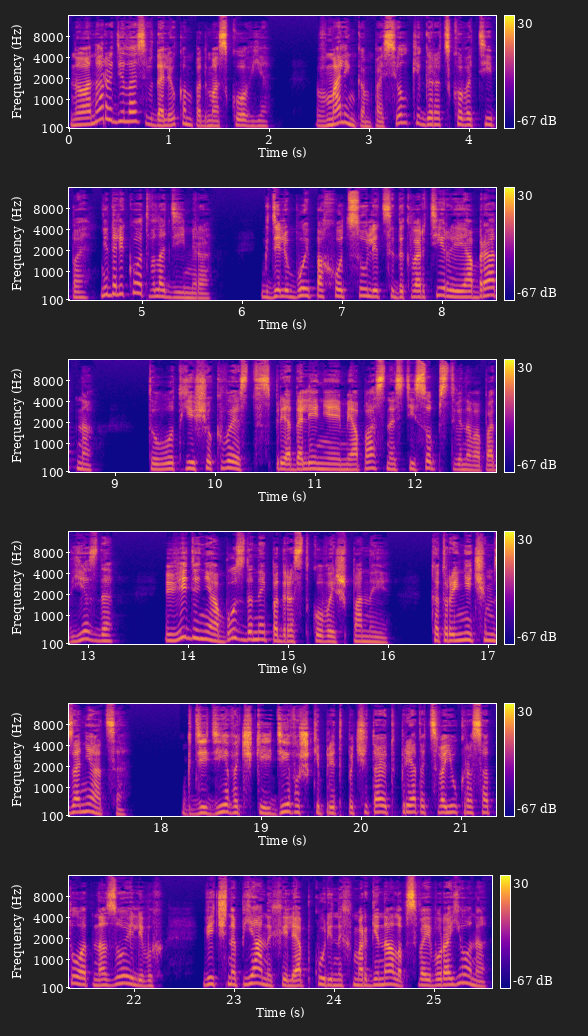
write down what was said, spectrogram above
Но она родилась в далеком Подмосковье, в маленьком поселке городского типа, недалеко от Владимира, где любой поход с улицы до квартиры и обратно – то вот еще квест с преодолениями опасностей собственного подъезда в виде необузданной подростковой шпаны, которой нечем заняться, где девочки и девушки предпочитают прятать свою красоту от назойливых вечно пьяных или обкуренных маргиналов своего района,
